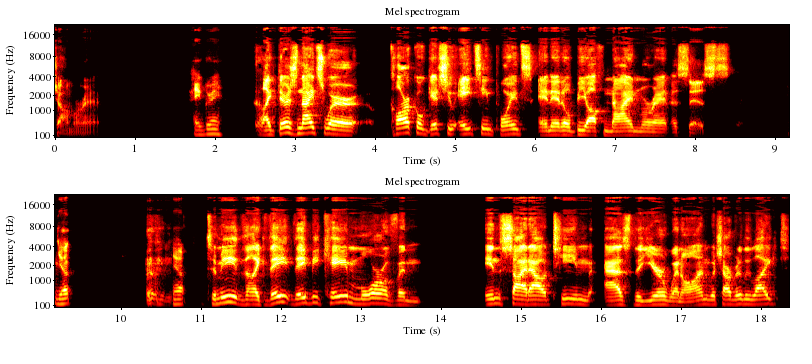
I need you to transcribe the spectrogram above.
Ja Morant. I agree. Like there's nights where Clarke will get you 18 points and it'll be off nine Morant assists. Yep. Yep. To me, like they they became more of an inside out team as the year went on, which I really liked,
